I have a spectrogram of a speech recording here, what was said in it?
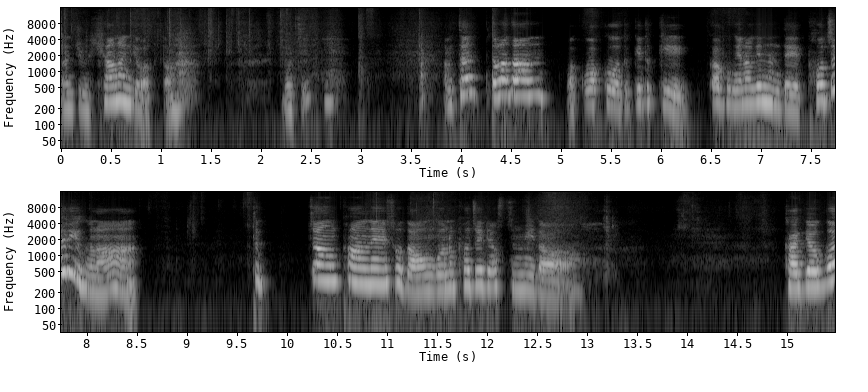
아니, 좀 희한한 게 왔다. 뭐지? 암튼 짜라잔 와꾸와꾸 두끼두끼 까보긴 하겠는데 퍼즐이구나 특정판에서 나온 거는 퍼즐이었습니다 가격은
